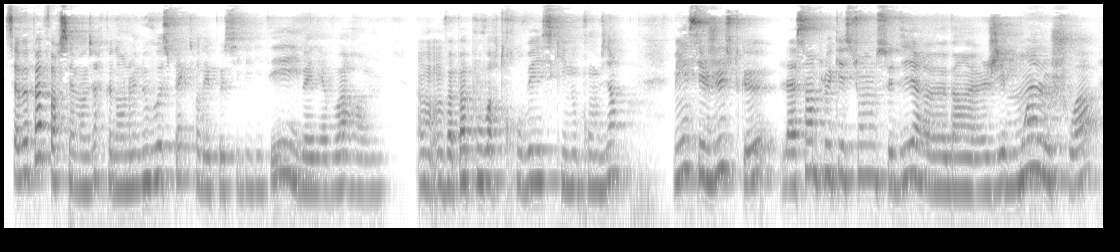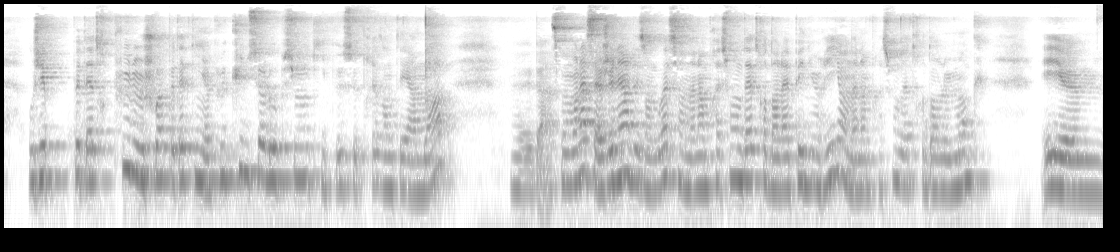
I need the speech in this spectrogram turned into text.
Ça ne veut pas forcément dire que dans le nouveau spectre des possibilités, il va y avoir on, ne va pas pouvoir trouver ce qui nous convient. Mais c'est juste que la simple question de se dire euh, ben, j'ai moins le choix, ou j'ai peut-être plus le choix, peut-être qu'il n'y a plus qu'une seule option qui peut se présenter à moi, euh, ben, à ce moment-là, ça génère des angoisses et on a l'impression d'être dans la pénurie, on a l'impression d'être dans le manque. Et, euh,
